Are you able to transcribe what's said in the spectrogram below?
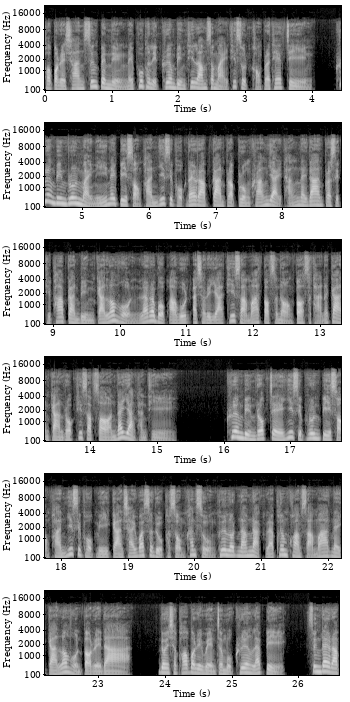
Corporation ซึ่งเป็นหนึ่งในผู้ผลิตเครื่องบินที่ล้ำสมัยที่สุดของประเทศจีน เครื่องบินรุ่นใหม่นี้ในปี 2026 ได้รับการปรับปรุงครั้งใหญ่ทั้งในด้านประสิทธิภาพการบิน การล่องหน และระบบอาวุธอัจฉริยะที่สามารถตอบสนองต่อสถานการณ์การรบที่ซับซ้อนได้อย่างทันที เครื่องบินรบ J20 รุ่นปี 2026 มีการใช้วัสดุผสมขั้นสูงเพื่อลดน้ำหนักและเพิ่มความสามารถในการล่องหนต่อเรดาร์ โดยเฉพาะบริเวณจมูกเครื่องและปีก ซึ่งได้รับ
